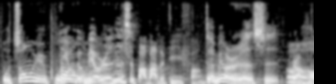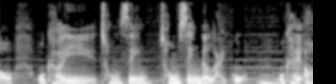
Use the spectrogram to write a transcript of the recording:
我终于不用一个没有人认识爸爸的地方，对，没有人认识，然后我可以重新重新的来过，我可以哦，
